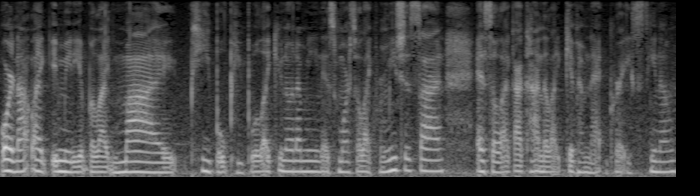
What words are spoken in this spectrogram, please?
or not like immediate but like my people people like you know what i mean? It's more so like from misha's side and so like i kind of like give him that grace you know?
